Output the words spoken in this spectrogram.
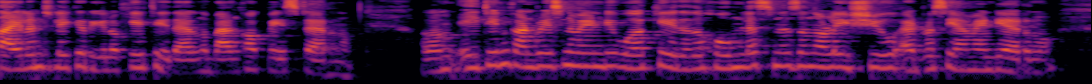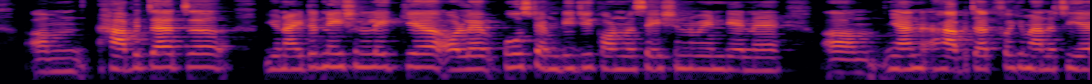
തായ്ലൻഡിലേക്ക് റീലൊക്കേറ്റ് ചെയ്തായിരുന്നു. ബാങ്കോക്ക് ബേസ്ഡ് ആയിരുന്നു. അപ്പം എയ്റ്റീൻ കൺട്രീസിന് വേണ്ടി വർക്ക് ചെയ്തത് ഹോംലെസ്നെസ് എന്നുള്ള ഇഷ്യൂ അഡ്രസ് ചെയ്യാൻ വേണ്ടിയായിരുന്നു. ഹാബിറ്റാറ്റ് യുണൈറ്റഡ് നേഷനിലേക്ക് ഉള്ള പോസ്റ്റ് എം ഡി ജി കോൺവെർസേഷന് വേണ്ടി തന്നെ ഞാൻ ഹാബിറ്റാറ്റ് ഫോർ ഹ്യൂമാനിറ്റിയെ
